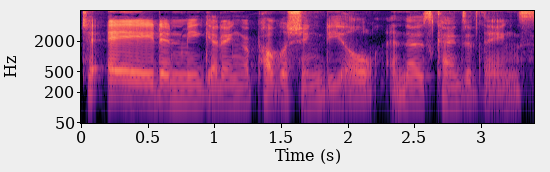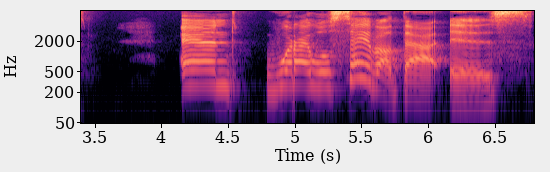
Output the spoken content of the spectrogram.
to aid in me getting a publishing deal and those kinds of things. And what I will say about that is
